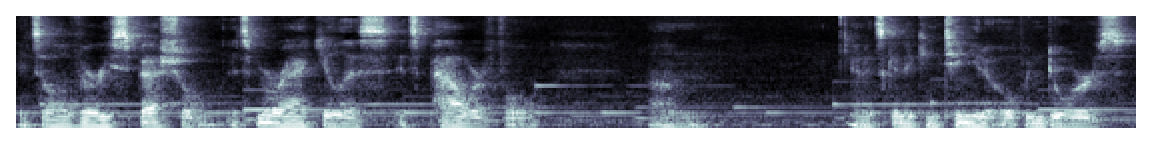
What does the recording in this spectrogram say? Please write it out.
It's all very special. It's miraculous. It's powerful. Um, and it's going to continue to open doors.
